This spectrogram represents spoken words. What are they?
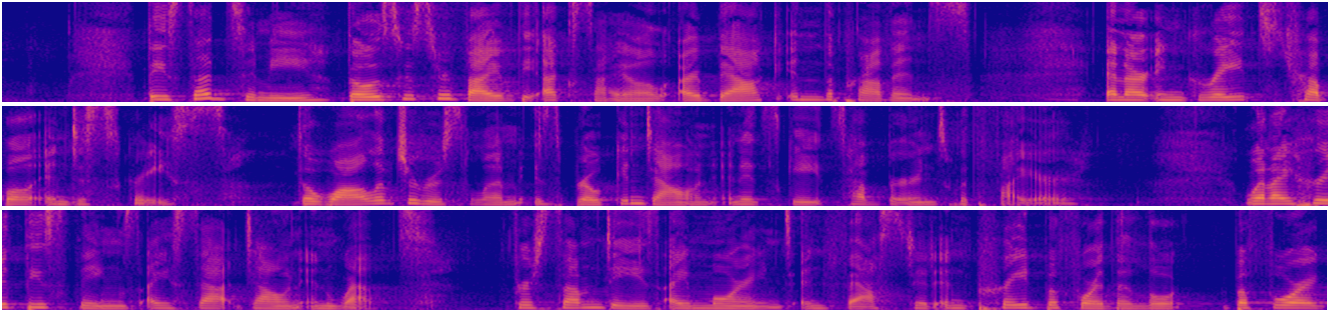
They said to me, Those who survived the exile are back in the province and are in great trouble and disgrace. The wall of Jerusalem is broken down, and its gates have burned with fire. When I heard these things, I sat down and wept. For some days I mourned and fasted and prayed before the Lord, before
